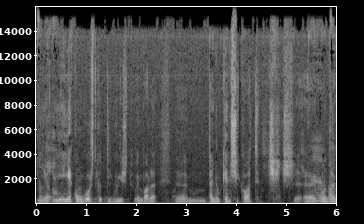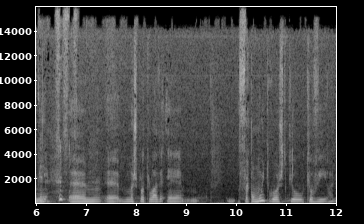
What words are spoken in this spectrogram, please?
e é, e é, com gosto que eu te digo isto, embora uh, tenha um pequeno chicote uh, contra mim, uh, mas por outro lado é, foi com muito gosto que eu, que eu vi, olha,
